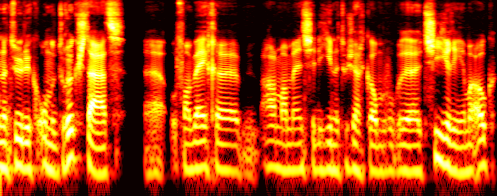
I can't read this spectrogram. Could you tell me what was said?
uh, natuurlijk onder druk staat. Uh, vanwege allemaal mensen die hier naartoe zijn gekomen, bijvoorbeeld uit Syrië, maar ook,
